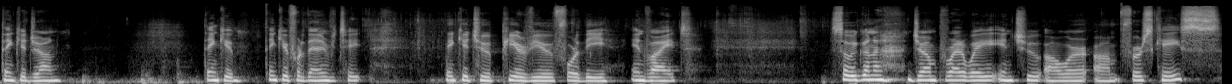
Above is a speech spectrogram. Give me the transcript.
Thank you, John. Thank you. Thank you for the invitation. Thank you to PeerView for the invite. So we're going to jump right away into our um, first case.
